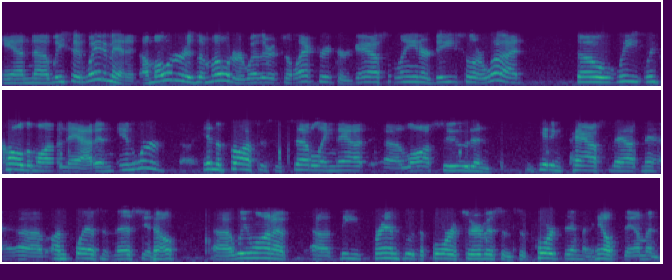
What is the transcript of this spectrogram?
And uh, we said, wait a minute, a motor is a motor, whether it's electric or gasoline or diesel or what. So we, we called them on that, and, and we're in the process of settling that uh, lawsuit and getting past that uh, unpleasantness, you know. Uh, we want to uh, be friends with the Forest Service and support them and help them. And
